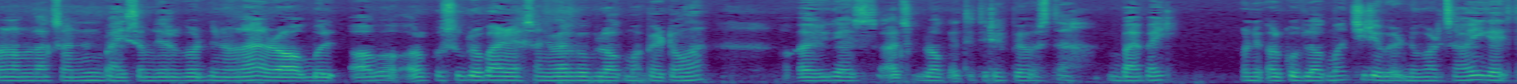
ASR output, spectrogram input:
नराम्रो लाग्छ भने भाइ सम्झेर गरिदिनु होला। र अब अब अर्को शुक्रबार या शनिबारको ब्लगमा भेटौँला। है गाइज आजको ब्लग यतितिर व्यवस्था। बाई बाई अनि अर्को ब्लगमा छिटो भेट्नुपर्छ है गाइज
